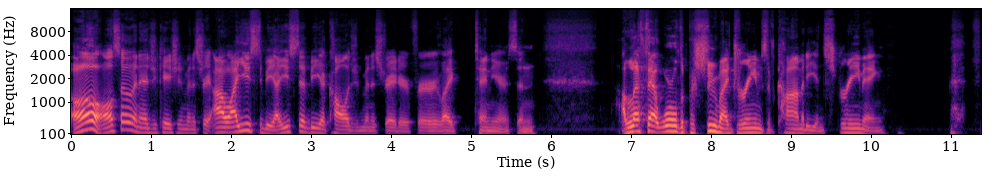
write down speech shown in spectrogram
oh also an education administrator oh i used to be i used to be a college administrator for like 10 years and I left that world to pursue my dreams of comedy and streaming.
